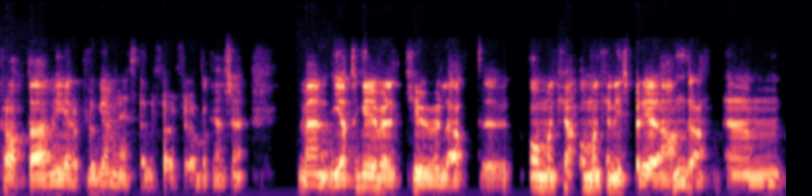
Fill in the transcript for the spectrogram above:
prata mer och plugga mer istället för att jobba kanske. Men jag tycker det är väldigt kul att eh, om, man kan, om man kan inspirera andra. Um,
